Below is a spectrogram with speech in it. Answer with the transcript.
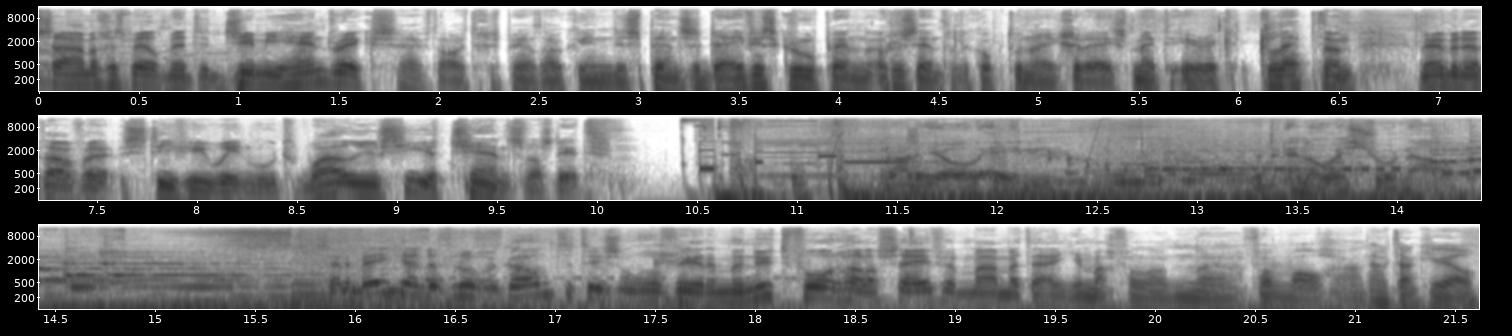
Samengespeeld met Jimi Hendrix. Hij heeft ooit gespeeld ook in de Spencer Davis Group... en recentelijk op tournee geweest met Eric Clapton. We hebben het over Stevie Winwood. While You See a Chance was dit. Radio 1, het NOS-journaal. We zijn een beetje aan de vroege kant. Het is ongeveer een minuut voor half zeven. Maar Martijn, je mag van, uh, van wal gaan. Nou, dankjewel.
